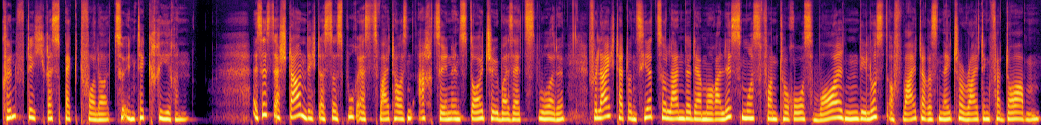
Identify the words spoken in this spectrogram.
künftig respektvoller zu integrieren. Es ist erstaunlich, dass das Buch erst 2018 ins Deutsche übersetzt wurde. Vielleicht hat uns hierzulande der Moralismus von Thoreaus Walden die Lust auf weiteres Nature Writing verdorben.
